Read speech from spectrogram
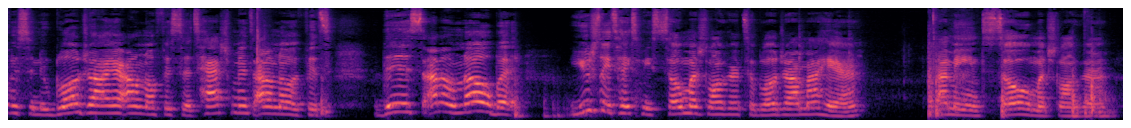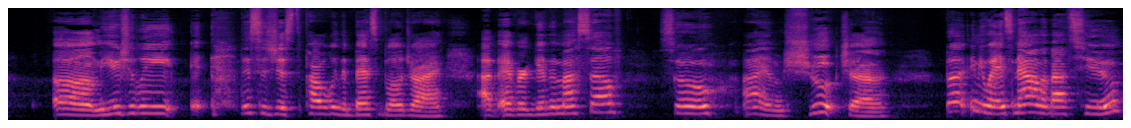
If it's a new blow dryer. I don't know if it's attachments. I don't know if it's this. I don't know but usually it takes me so much longer to blow dry my hair. I mean so much longer. Um usually it, this is just probably the best blow dry i've ever given myself. So i am shook child. But anyways now i'm about to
